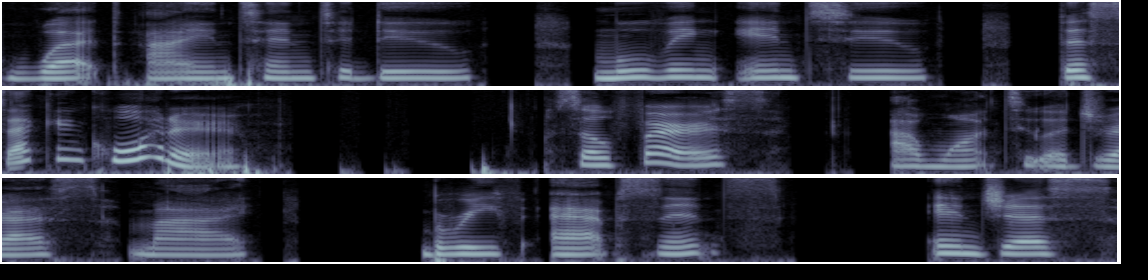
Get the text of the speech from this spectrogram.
what I intend to do moving into the second quarter. So, first, I want to address my brief absence and just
